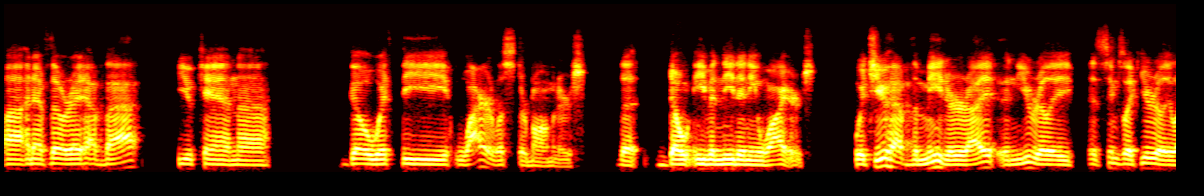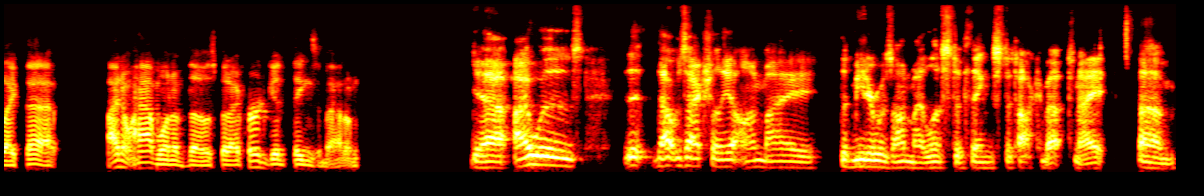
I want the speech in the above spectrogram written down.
uh, and if they already have that you can uh, go with the wireless thermometers that don't even need any wires, which you have the MEATER, right? And you really, it seems like you really like that. I don't have one of those, but I've heard good things about them. Yeah, I was, that was actually on my, the MEATER was on my list of things to talk about tonight. Um,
